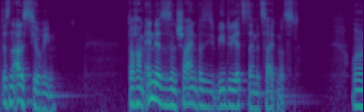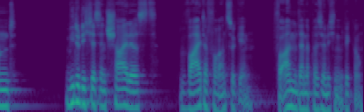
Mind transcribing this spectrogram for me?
Das sind alles Theorien. Doch am Ende ist es entscheidend, wie du jetzt deine Zeit nutzt. Und wie du dich jetzt entscheidest, weiter voranzugehen. Vor allem in deiner persönlichen Entwicklung.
